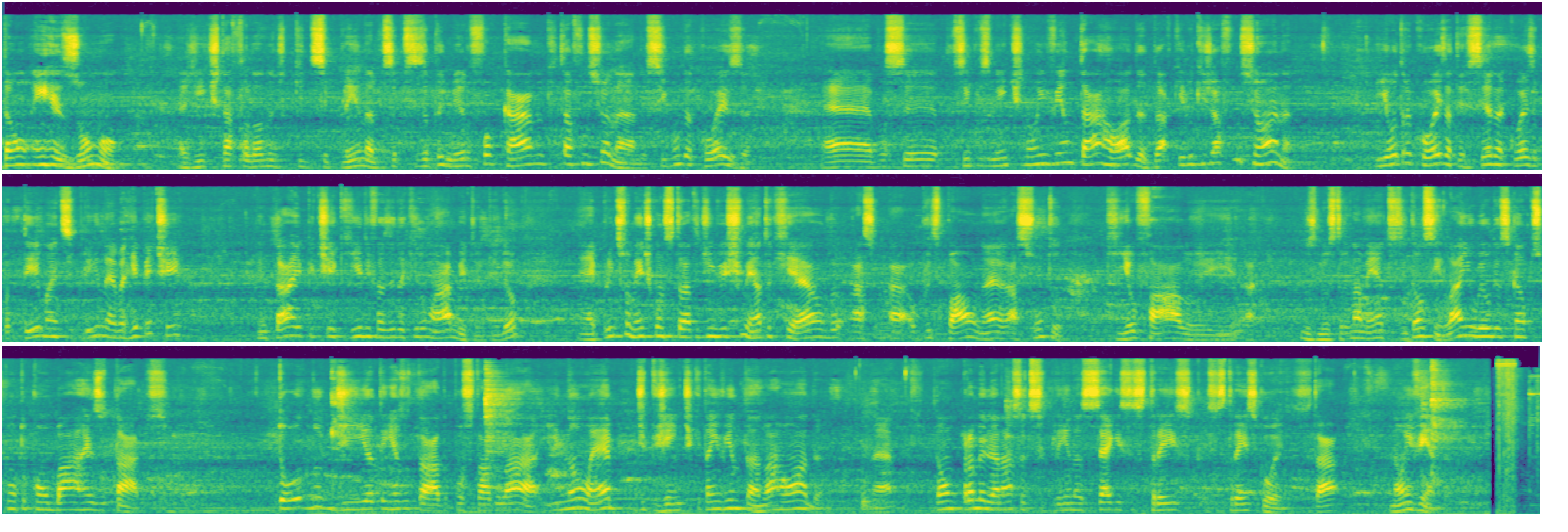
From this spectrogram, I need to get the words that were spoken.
Então, em resumo, a gente está falando de que disciplina você precisa primeiro focar no que está funcionando. Segunda coisa é você simplesmente não inventar a roda daquilo que já funciona. E outra coisa, a terceira coisa para ter mais disciplina é repetir. Tentar repetir aquilo e fazer daquilo um hábito, entendeu? É, principalmente quando se trata de investimento, que é o, a, o principal né, assunto que eu falo e a, nos meus treinamentos. Então, assim, lá em wildescampos.com.br resultados. Todo dia tem resultado postado lá e não é de gente que está inventando a roda, né? Então, para melhorar a sua disciplina, segue esses três, essas três coisas, tá? Não inventa.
